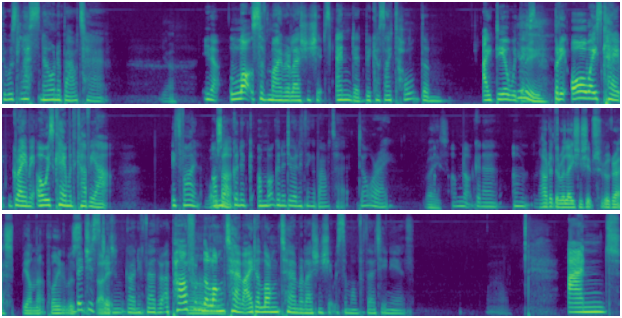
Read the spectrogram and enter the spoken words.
there was less known about it. Yeah. you know, lots of my relationships ended because I told them I deal with Really? this. But it always came, Graeme, it always came with the caveat. It's fine. What I'm not that? gonna I'm not gonna do anything about it. Don't worry. Right. I'm not gonna um How did the relationships progress beyond that point? Was they was just it? didn't go any further. Apart from the long term, I had a long term relationship with someone for 13 years. Wow. And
